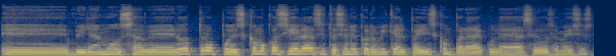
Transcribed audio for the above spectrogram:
Eh, miramos a ver otro, pues cómo considera la situación económica del país comparada con la de hace 12 meses.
